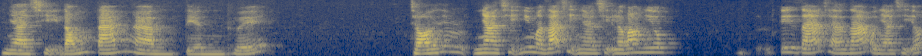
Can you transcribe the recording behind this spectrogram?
Nhà chị đóng 8 ngàn tiền thuế. Trời, thế nhà chị, nhưng mà giá trị nhà chị là bao nhiêu? Cái giá trả giá của nhà chị á.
